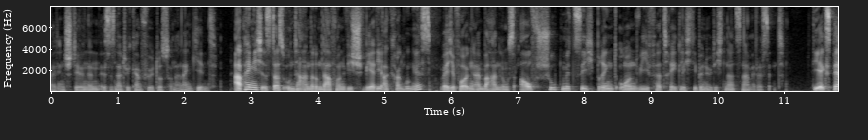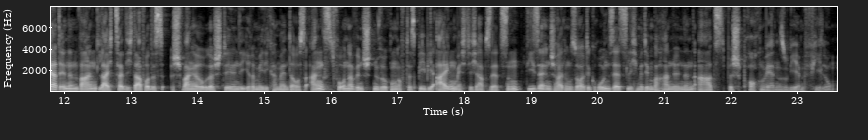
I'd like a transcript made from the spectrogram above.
Bei den Stillenden ist es natürlich kein Fötus, sondern ein Kind. Abhängig ist das unter anderem davon, wie schwer die Erkrankung ist, welche Folgen ein Behandlungsaufschub mit sich bringt und wie verträglich die benötigten Arzneimittel sind. Die ExpertInnen warnen gleichzeitig davor, dass Schwangere oder Stillende ihre Medikamente aus Angst vor unerwünschten Wirkungen auf das Baby eigenmächtig absetzen. Diese Entscheidung sollte grundsätzlich mit dem behandelnden Arzt besprochen werden, so die Empfehlung.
